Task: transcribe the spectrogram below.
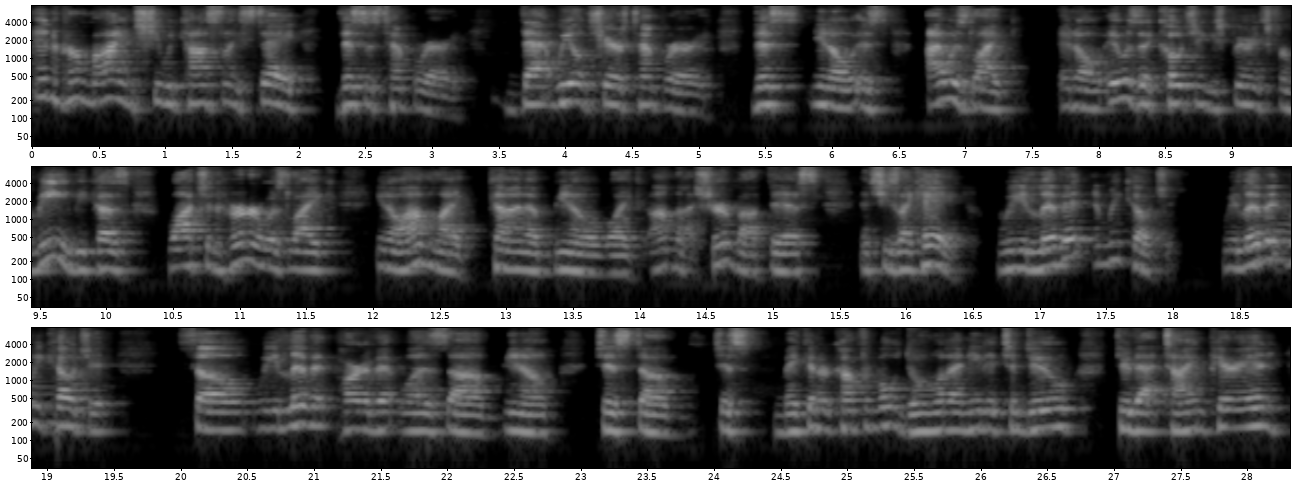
in her mind, she would constantly say, This is temporary. That wheelchair is temporary. This, you know, is, I was like, you know, it was a coaching experience for me because watching her was like, you know, I'm like kind of, you know, like I'm not sure about this. And she's like, hey, we live it and we coach it. We live it and we coach it. So we live it. Part of it was, um, you know, just um, just making her comfortable, doing what I needed to do through that time period,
